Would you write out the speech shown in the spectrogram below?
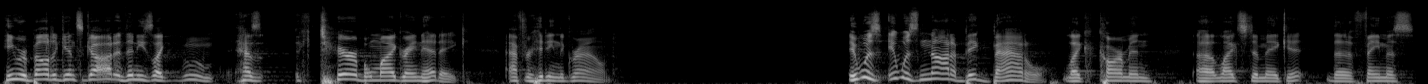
He rebelled against God, and then he's like, boom, has a terrible migraine headache after hitting the ground. It was, it was not a big battle like Carmen uh, likes to make it, the famous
